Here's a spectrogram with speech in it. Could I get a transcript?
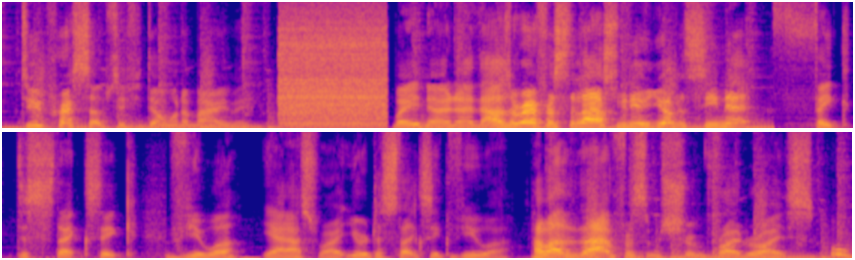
Do press ups if you don't want to marry me. Wait, no, no, that was a reference to the last video. You haven't seen it? Fake dyslexic viewer. Yeah, that's right. You're a dyslexic viewer. How about that for some shrimp fried rice? Ooh.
